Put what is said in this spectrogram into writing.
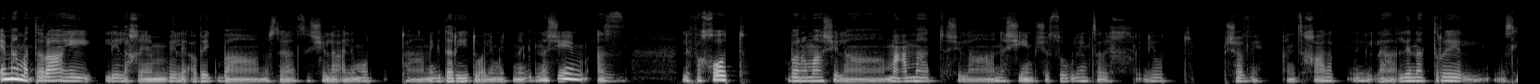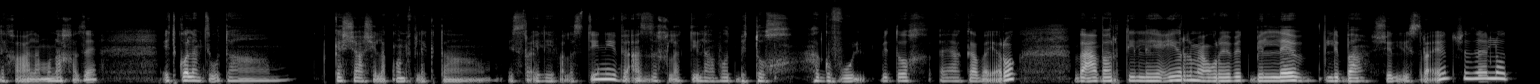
אם המטרה היא להילחם ולהיאבק בנושא הזה של האלימות המגדרית או אלימות נגד נשים, אז לפחות ברמה של המעמד של האנשים שסובלים צריך להיות שווה. אני צריכה לנטרל, סליחה על המונח הזה, את כל המציאות הקשה של הקונפליקט הישראלי-פלסטיני, ואז החלטתי לעבוד בתוך הגבול, בתוך אה, הקו הירוק, ועברתי לעיר מעורבת בלב ליבה של ישראל, שזה לוד.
